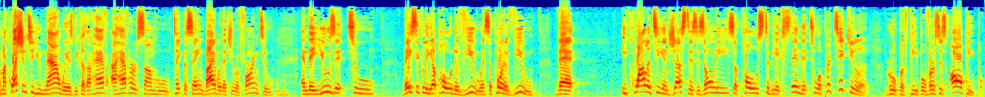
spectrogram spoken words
And my question to you now is because I have I have heard some who take the same Bible that you're referring to mm-hmm. and they use it to basically uphold a view and support a view that equality and justice is only supposed to be extended to a particular group of people versus all people.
